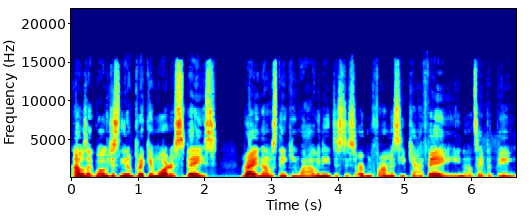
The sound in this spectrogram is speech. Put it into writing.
I was like, well, we just need a brick and mortar space, right? And I was thinking, wow, we need just this urban farmacy cafe, you know, type of thing.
